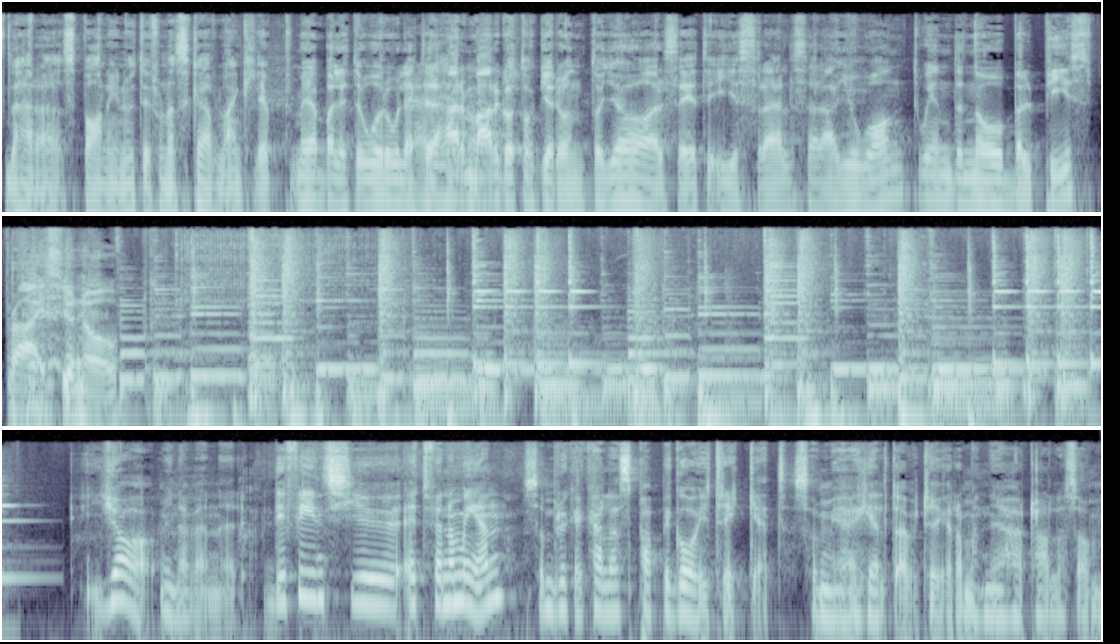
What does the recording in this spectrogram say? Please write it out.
Det här är spaningen utifrån en Skavlan-klipp. Men jag är bara lite orolig att det Det här. Margot åker runt och gör, säger till Israel så här, you won't win the Nobel Peace Prize, you know. Ja, mina vänner. Det finns ju ett fenomen som brukar kallas papegojtricket. Som jag är helt övertygad om att ni har hört talas om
